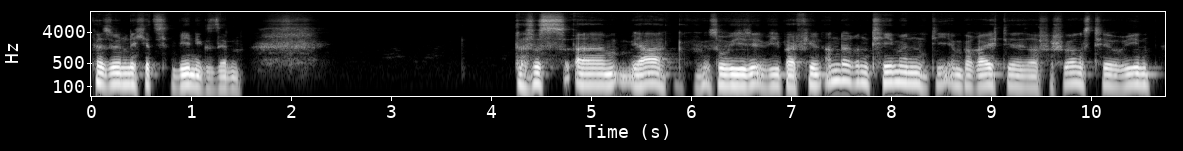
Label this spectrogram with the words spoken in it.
persönlich jetzt wenig Sinn. Das ist ähm, ja so wie, wie bei vielen anderen Themen, die im Bereich dieser Verschwörungstheorien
